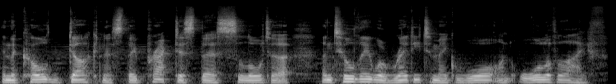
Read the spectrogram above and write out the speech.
in the cold darkness, they practiced their slaughter until they were ready to make war on all of life.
